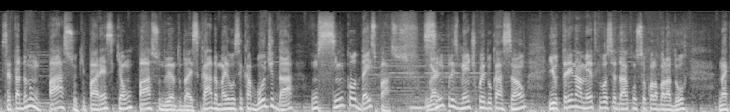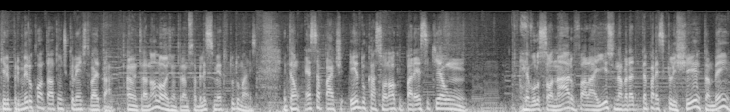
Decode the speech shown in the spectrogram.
você tá dando um passo que parece que é um passo dentro da escada, mas você acabou de dar uns 5 ou 10 passos. Simplesmente com a educação e o treinamento que você dá com o seu colaborador naquele primeiro contato onde o cliente vai estar. Ao entrar na loja, entrar no estabelecimento e tudo mais. Então, essa parte educacional que parece que é um revolucionário falar isso, na verdade até parece clichê também,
